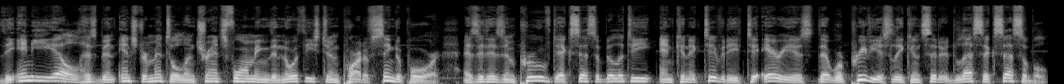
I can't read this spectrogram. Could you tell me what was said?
The NEL has been instrumental in transforming the northeastern part of Singapore as it has improved accessibility and connectivity to areas that were previously considered less accessible.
